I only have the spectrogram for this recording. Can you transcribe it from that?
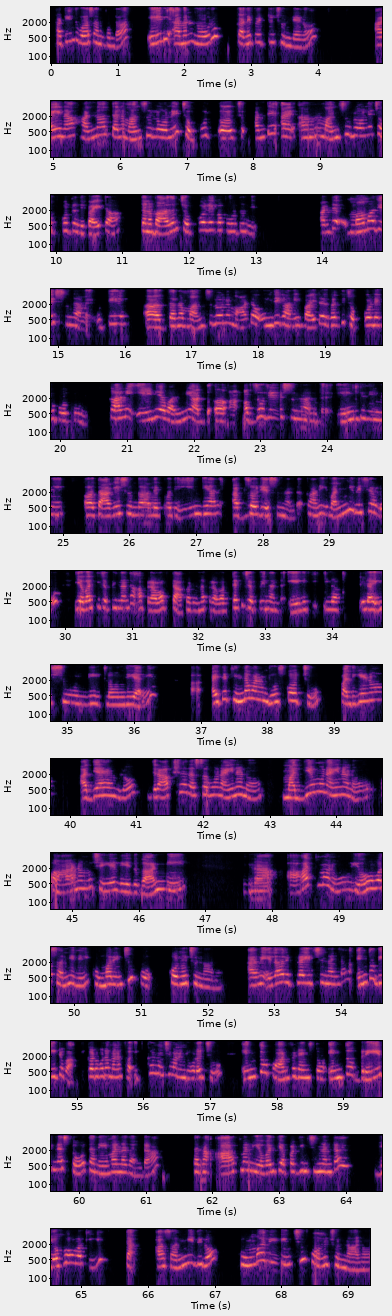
థర్టీన్త్ వర్స్ అనుకుంటా. ఏది ఆమెను నోరు కనిపెట్టుచుండెను ఆయన అన్న తన మనసులోనే చెప్పు అంటే ఆమె మనసులోనే చెప్పుకుంటుంది. బయట తన బాధను చెప్పుకోలేకపోతుంది. అంటే మామ చేస్తుంది ఆమె. ఉట్టి తన మనసులోనే మాట ఉంది కానీ బయట ఎవరికి చెప్పుకోలేకపోతుంది. కానీ ఏలి అవన్నీ అబ్జర్వ్ చేస్తుందంట. ఏంటి ఈమె తాగేసిందా లేకపోతే ఏంటి అని అబ్జర్వ్ చేస్తుందంట. కానీ ఇవన్నీ విషయాలు ఎవరికి చెప్పిందంట? ఆ ప్రవక్త అక్కడ ఉన్న ప్రవక్తకి చెప్పిందంట. ఏలికి ఇలా ఇలా ఇష్యూ ఉంది ఇట్లా ఉంది అని. అయితే కింద మనం చూసుకోవచ్చు. పదిహేనో అధ్యాయంలో ద్రాక్ష రసము నైనను మద్యమునైనను పానము చేయలేదు. కానీ నా ఆత్మను యోహవ సన్నిని కుమ్మరించు కొనుచున్నాను. ఆమె ఎలా రిప్లై ఇచ్చిందంట? ఎంతో ధీటుగా. ఇక్కడ కూడా మనం ఇక్కడ నుంచి మనం చూడొచ్చు ఎంతో కాన్ఫిడెన్స్తో ఎంతో బ్రేవ్నెస్తో తను ఏమన్నదంట? తన ఆత్మని ఎవరికి అప్పగించిందంట? యహోవకి ఆ సన్నిధిలో కుమ్మరించి కొనుచున్నాను.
